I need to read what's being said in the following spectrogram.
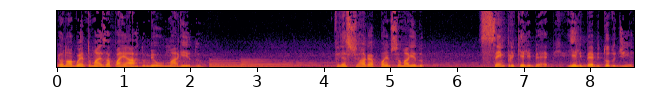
Eu não aguento mais apanhar do meu marido. Falei: a senhora apanha do seu marido sempre que ele bebe. E ele bebe todo dia.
